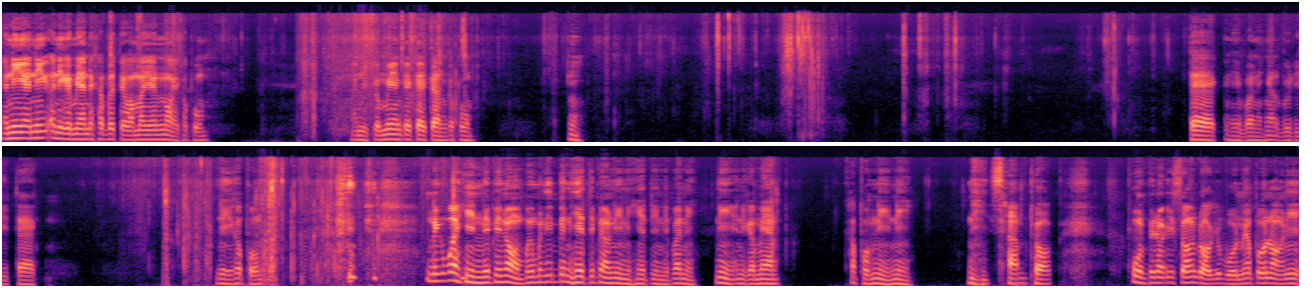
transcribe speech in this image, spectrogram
อันนี้อันนี้อันนี้ก็แมนนะครับ แต่ว่ามันยังหน่อยครับผม อันนี้ก็แมนใกล้ๆกันครับผมนี่แตกนี่บอลงานบุรีแตก นี่ครับผม นึกว่าหินนี่พี่น้องเบิ่งมันเป็นเห็ดที่เปล่านี่นี่เห็ดนี่นี่ป่ะนี่นี่อันนี้ก็แมนครับผมนี่นี่นี่สามดอกพูนพี่น้องอีสองดอกอยู่บนเนื้อพี่น้องนี่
